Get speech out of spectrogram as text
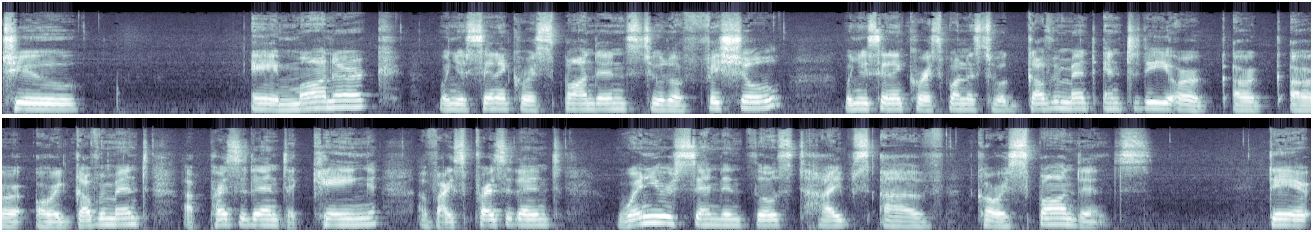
to a monarch, when you're sending correspondence to an official, when you're sending correspondence to a government entity or, or, or, or a government, a president, a king, a vice president, when you're sending those types of correspondence, there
